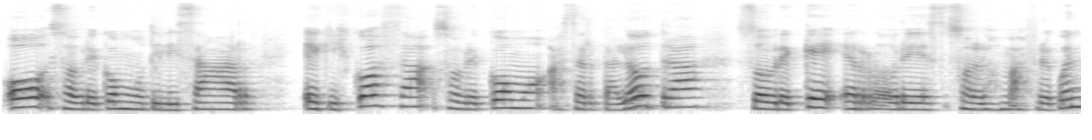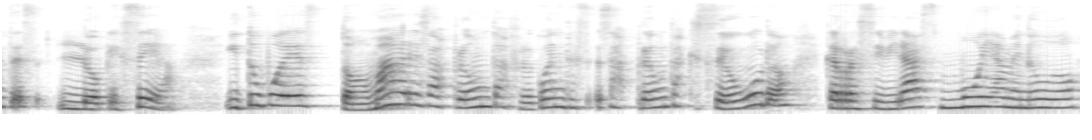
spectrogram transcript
o sobre cómo utilizar X cosa, sobre cómo hacer tal otra, sobre qué errores son los más frecuentes, lo que sea. Y tú puedes tomar esas preguntas frecuentes, esas preguntas que seguro que recibirás muy a menudo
